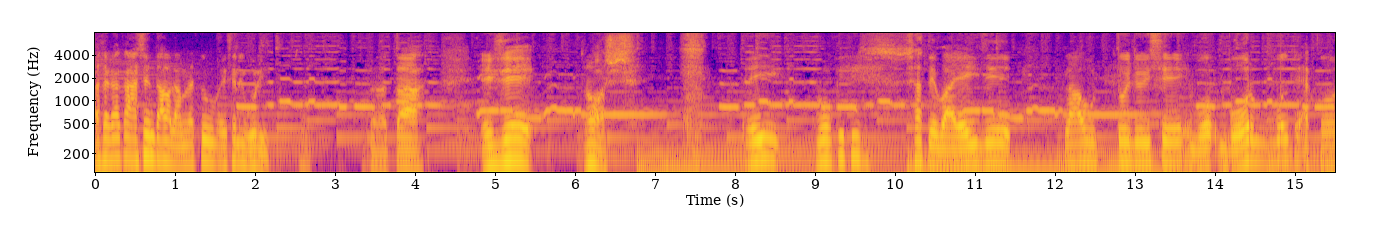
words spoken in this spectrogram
আচ্ছা কাকা, আসেন তাহলে, আমরা একটু এখানে ঘুরি। তা, এই যে রস, এই প্রকৃতির সাথে বা এই যে ক্লাউড তৈরি হয়েছে বোর বলতে এখন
